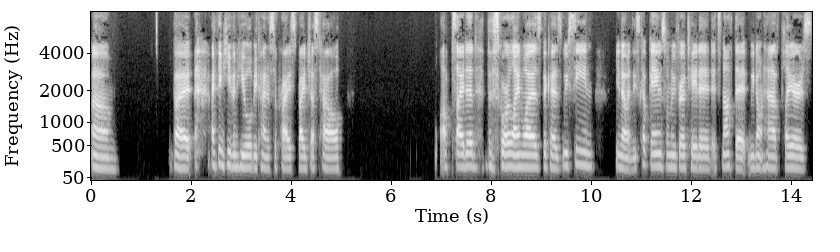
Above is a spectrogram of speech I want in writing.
um but I think even he will be kind of surprised by just how lopsided the scoreline was because we've seen, you know, in these cup games when we've rotated, it's not that we don't have players,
